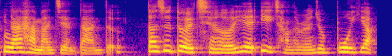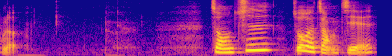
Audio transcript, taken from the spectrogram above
应该还蛮简单的，但是对于前额叶异常的人就不一样了。总之，做个总结，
